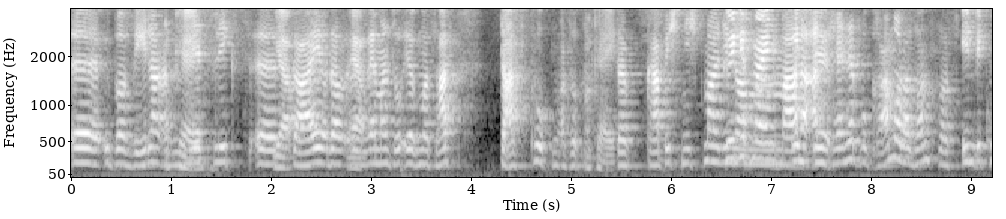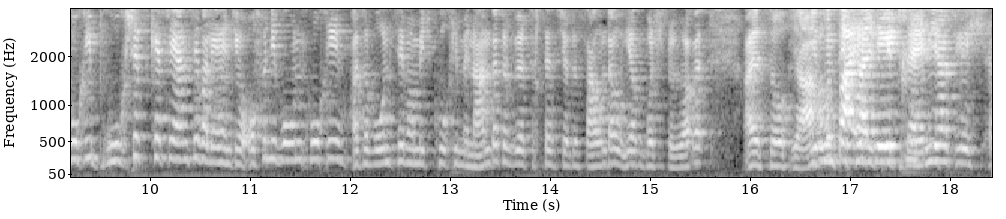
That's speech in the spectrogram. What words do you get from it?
äh, über WLAN, also Okay. Netflix, äh, Ja. Sky oder äh, wenn man so irgendwas hat, das gucken. Also Okay. da habe ich nicht mal die ich mein, normale in der- Antenne, Programm oder sonst was. in der Küche brauchst du jetzt kein Fernsehen, weil ihr habt ja offene Wohnküche, also Wohnzimmer mit Küche miteinander, da würde sich das ja der Sound auch irgendwo stören. Also Ja, aber uns ist halt getrennt. wirklich, äh,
